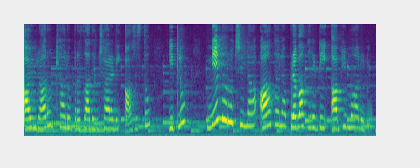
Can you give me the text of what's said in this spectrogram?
ఆయురారోగ్యాలు ప్రసాదించాలని ఆశిస్తూ ఇట్లు నెల్లూరు జిల్లా ఆదాల ప్రభాకర్ రెడ్డి అభిమానులు.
